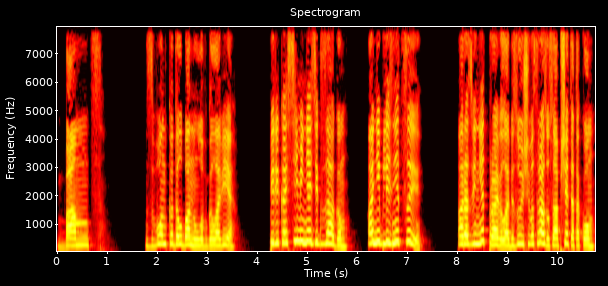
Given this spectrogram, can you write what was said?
Бамц! Звонко долбануло в голове. «Перекоси меня зигзагом! Они близнецы. А разве нет правила, обязующего сразу сообщать о таком?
